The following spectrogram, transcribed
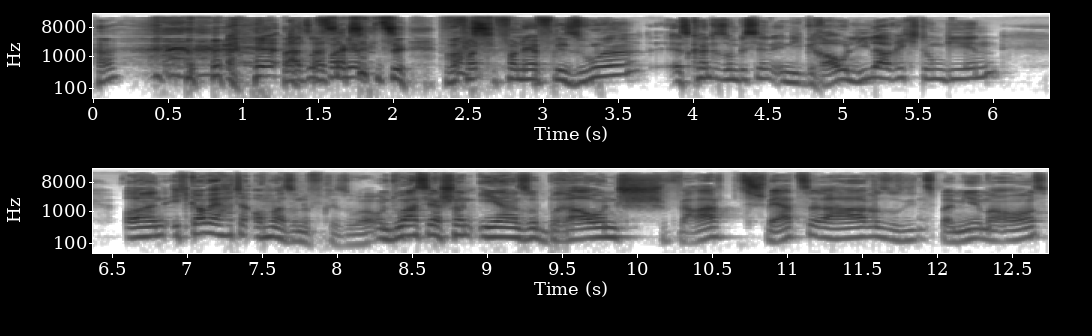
Hä? also Was von sagst der, von, von der Frisur, es könnte so ein bisschen in die grau-lila Richtung gehen. Und ich glaube, er hatte auch mal so eine Frisur. Und du hast ja schon eher so braun, schwarz, schwärzere Haare, so sieht es bei mir immer aus.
